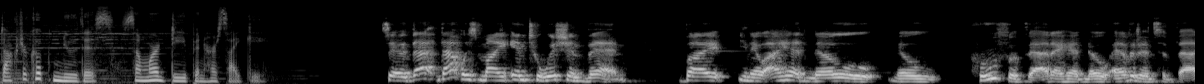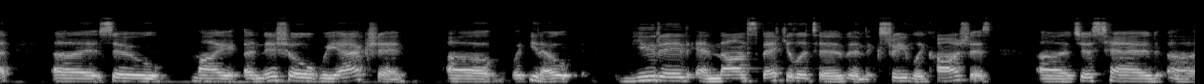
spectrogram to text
Dr. Cook knew this somewhere deep in her psyche. So that that was my intuition then, but you know I had no no proof of that. I had no evidence of that. Uh, so my initial reaction, uh, you know, muted and non-speculative and extremely cautious, uh, just had uh,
